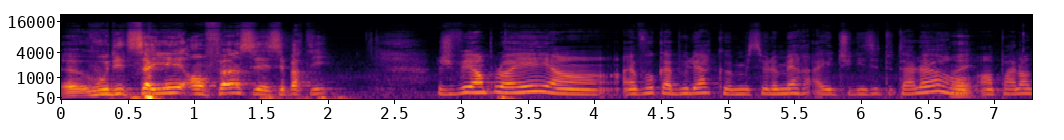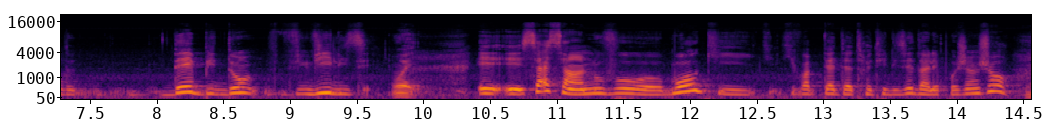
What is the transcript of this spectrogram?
vous dites, ça y est, enfin, c'est parti? Je vais employer un, un, vocabulaire que M. le maire a utilisé tout à l'heure oui. en, en, parlant de débidonvillisés. Oui. Et, et, ça, c'est un nouveau mot qui, va peut-être être utilisé dans les prochains jours. Mmh.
